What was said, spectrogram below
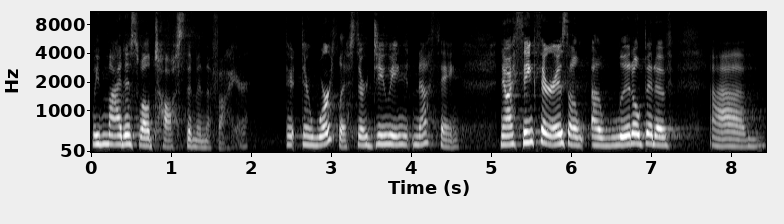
we might as well toss them in the fire. They're, they're worthless, they're doing nothing. Now, I think there is a, a little bit of um,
